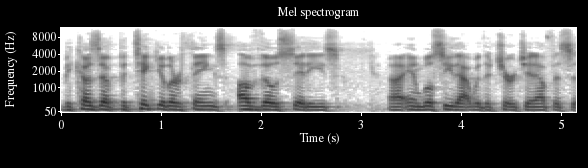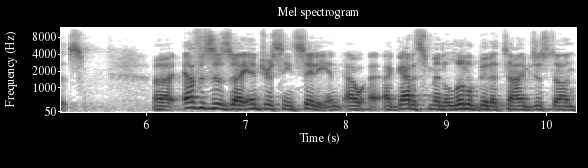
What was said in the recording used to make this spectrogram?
because of particular things of those cities. Uh, and we'll see that with the church at Ephesus. Uh, Ephesus is an interesting city, and I, I got to spend a little bit of time just on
